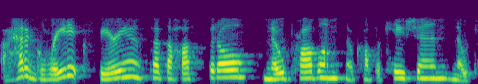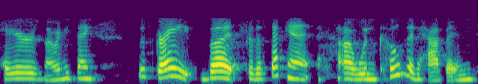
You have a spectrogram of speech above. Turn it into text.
I had a great experience at the hospital. No problems, no complications, no tears, no anything. It was great. But for the second, uh, when COVID happened,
